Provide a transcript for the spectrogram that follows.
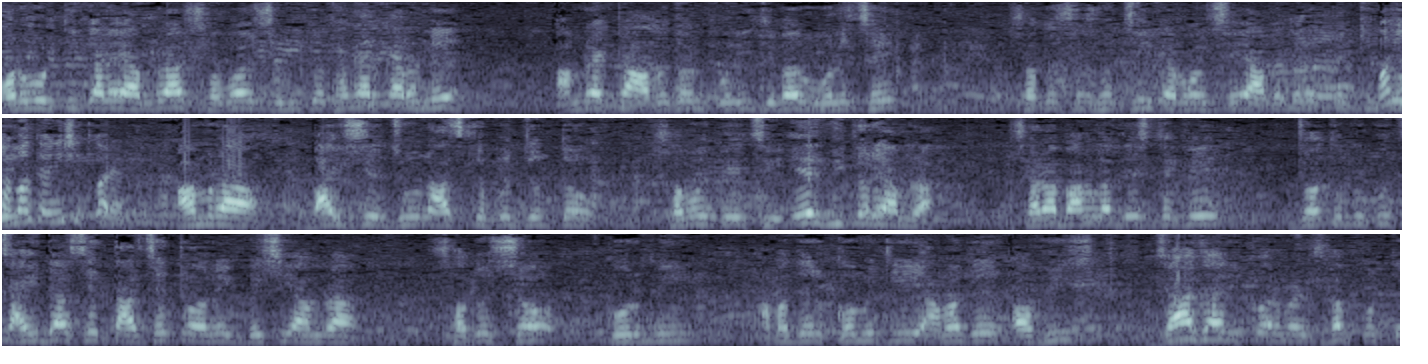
পরবর্তীকালে আমরা সবাই সীমিত থাকার কারণে আমরা একটা আবেদন করি যেভাবে বলেছে সদস্য সচিব এবং সেই আবেদনের প্রেক্ষিতে আমরা বাইশে জুন আজকে পর্যন্ত সময় পেয়েছি। এর ভিতরে আমরা সারা বাংলাদেশ থেকে যতটুকু চাহিদা আছে, তার চেয়ে অনেক বেশি আমরা সদস্য, কর্মী, আমাদের কমিটি, আমাদের অফিস, যা যা রিকোয়ারমেন্ট সব করতে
